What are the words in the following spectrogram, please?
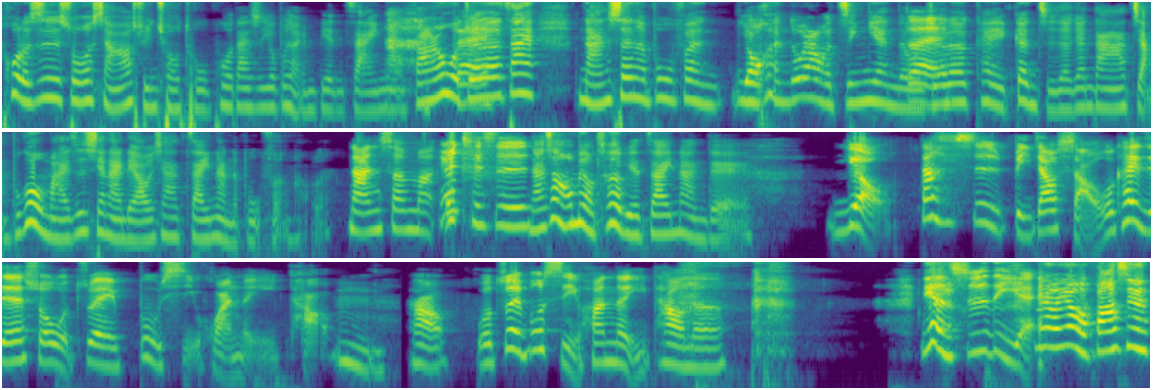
或者是说想要寻求突破，但是又不小心变灾难。反而我觉得在男生的部分有很多让我惊艳的，我觉得可以更值得跟大家讲。不过我们还是先来聊一下灾难的部分好了。男生嘛，因为其实男生好像没有特别灾难的，有，但是比较少。我可以直接说我最不喜欢的一套。嗯，好，我最不喜欢的一套呢。你很失礼耶！没有，因为我发现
